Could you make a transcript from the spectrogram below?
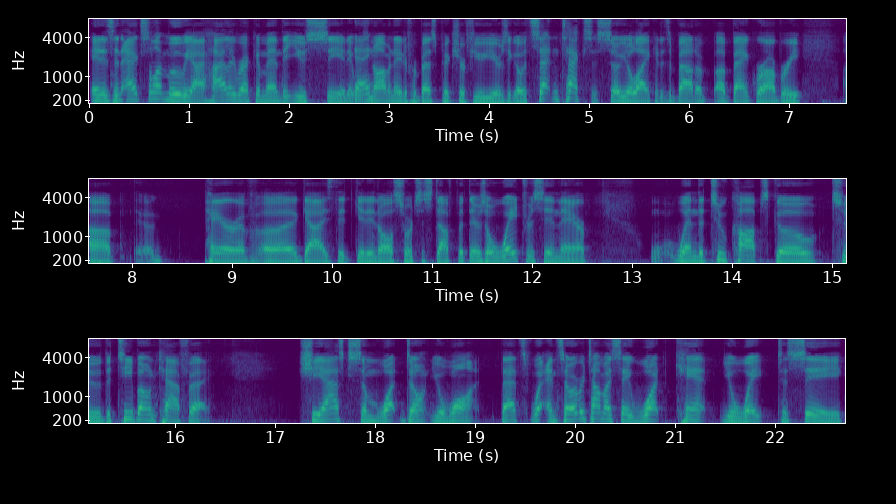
It is an excellent movie. I highly recommend that you see it. It okay. was nominated for Best Picture a few years ago. It's set in Texas, so you'll like it. It's about a, a bank robbery. Uh, pair of uh, guys that get into all sorts of stuff. But there's a waitress in there when the two cops go to the T Bone Cafe. She asks him, What don't you want? That's what, and so every time I say, What can't you wait to see?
